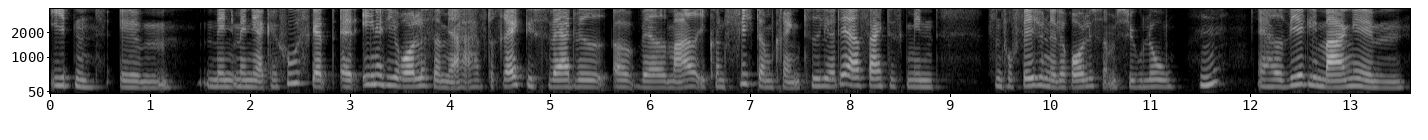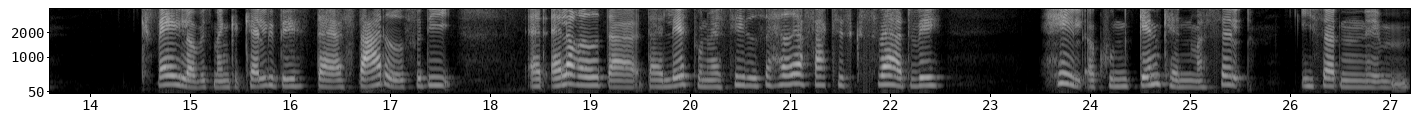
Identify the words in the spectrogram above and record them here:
i den, øhm, men, men jeg kan huske, at, at en af de roller, som jeg har haft rigtig svært ved at være meget i konflikt omkring tidligere, det er faktisk min sådan professionelle rolle som psykolog. Mm. Jeg havde virkelig mange øhm, kvaler, hvis man kan kalde det det, da jeg startede, fordi at allerede da, da jeg læste på universitetet, så havde jeg faktisk svært ved helt at kunne genkende mig selv i sådan øhm,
